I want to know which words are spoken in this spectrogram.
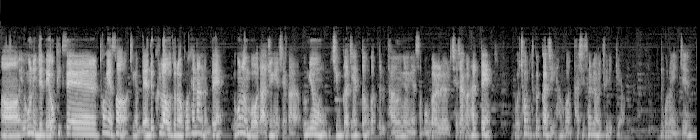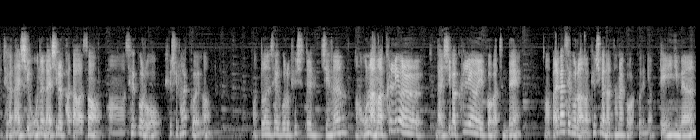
어, 요거는 이제 NeoPixel 통해서 지금 mad cloud라고 해놨는데 이거는 뭐 나중에 제가 응용 지금까지 했던 것들을 다 응용해서 뭔가를 제작을 할 때 처음부터 끝까지 한번 다시 설명을 드릴게요. 이거는 이제 제가 날씨 오늘 날씨를 받아와서 어, 어, 색으로 표시를 할 거예요. 어떤 색으로 표시될지는 어, 오늘 아마 clear 날씨가 clear일 것 같은데 어, 빨간색으로 아마 표시가 나타날 것 같거든요. rain이면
